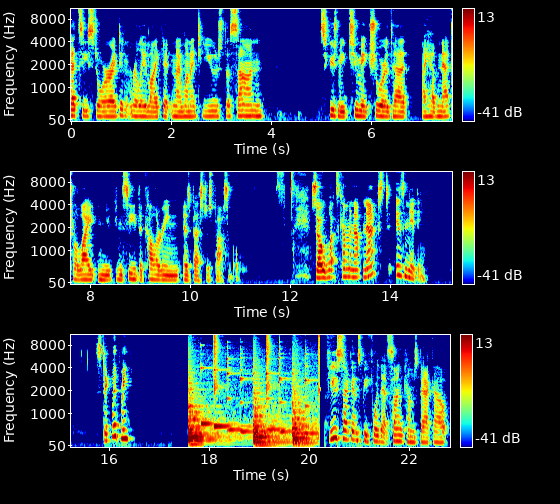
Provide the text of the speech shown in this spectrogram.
Etsy store. I didn't really like it and I wanted to use the sun, excuse me, to make sure that I have natural light and you can see the coloring as best as possible. So what's coming up next is knitting. Stick with me. A few seconds before that sun comes back out,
